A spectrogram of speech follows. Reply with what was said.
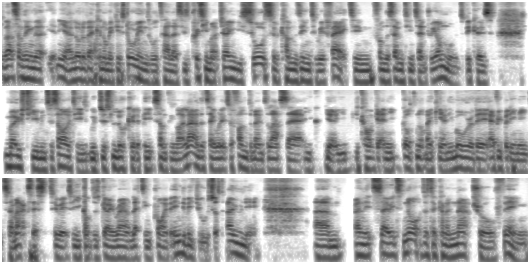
that's something that you know, a lot of economic historians will tell us is pretty much only sort of comes into effect in from the 17th century onwards, because most human societies would just look at a something like land and say, well, it's a fundamental asset. You, you know, you, you can't get any, God's not making any more of it. Everybody needs some access to it. So you can't just go around letting private individuals just own it. Um, and it's so it's not just a kind of natural thing.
